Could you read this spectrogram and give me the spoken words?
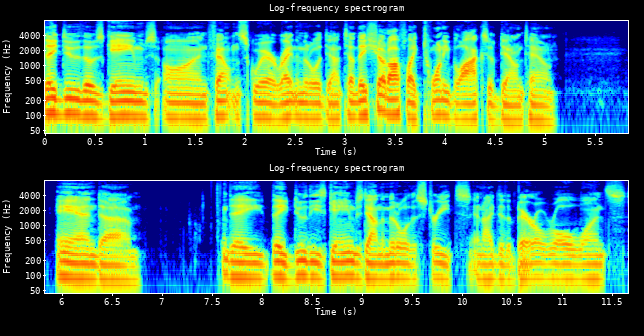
they do those games on Fountain Square, right in the middle of downtown. They shut off like twenty blocks of downtown, and um they they do these games down the middle of the streets. And I did a barrel roll once.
